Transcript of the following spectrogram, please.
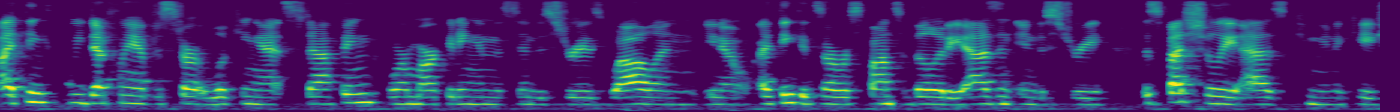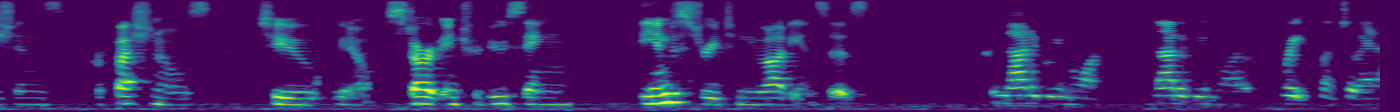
i think we definitely have to start looking at staffing for marketing in this industry as well. And you know i think it's our responsibility as an industry especially as communications professionals to you know start introducing the industry to new audiences could not agree more Could not agree more great point joanna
